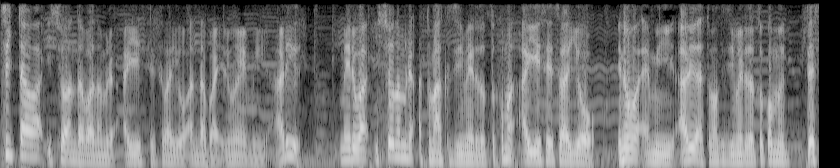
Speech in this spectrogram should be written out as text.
ツイッターは一生アンダーバーのメール ISSYO アンダーバー NOMERU メールは一生のメールアットマーク Gmail.com ISSYO NOMERU アットマーク Gmail.com です。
